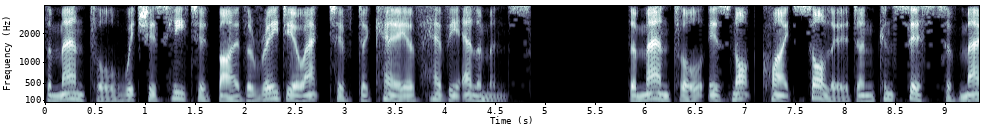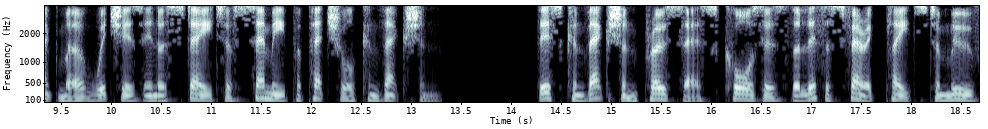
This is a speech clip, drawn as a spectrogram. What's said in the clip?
the mantle which is heated by the radioactive decay of heavy elements. The mantle is not quite solid and consists of magma which is in a state of semi-perpetual convection. This convection process causes the lithospheric plates to move,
